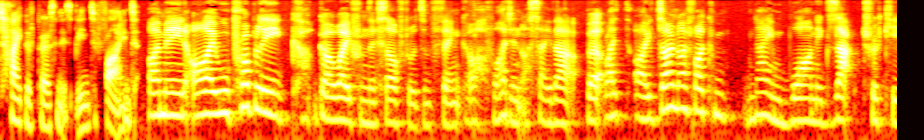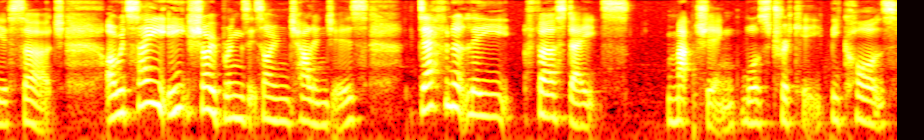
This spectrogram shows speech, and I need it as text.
type of person it's been defined. I mean, I will probably go away from this afterwards and think, oh, why didn't I say that? But I, I don't know if I can name one exact trickiest search. I would say each show brings its own challenges. Definitely, first dates matching was tricky because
